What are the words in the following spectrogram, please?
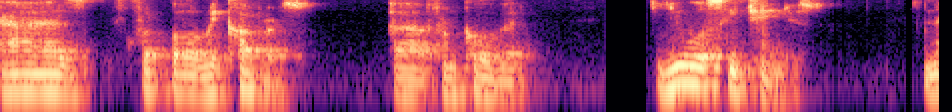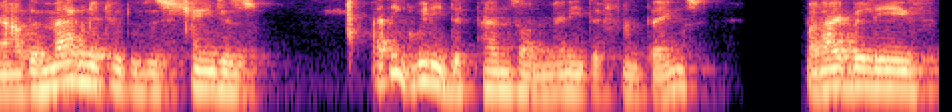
as football recovers uh, from COVID, you will see changes. Now, the magnitude of these changes, I think, really depends on many different things. But I believe,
